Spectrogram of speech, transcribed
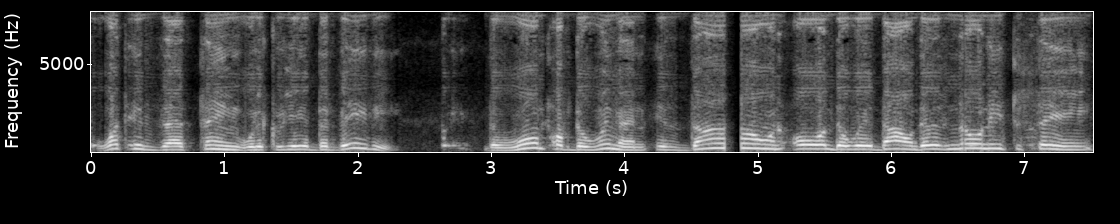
what is that thing will create the baby? The womb of the women is down all the way down. There is no need to say,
